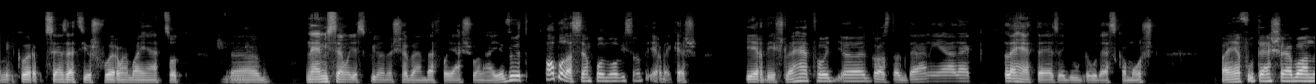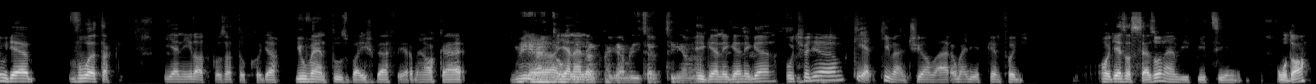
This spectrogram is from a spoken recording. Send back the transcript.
amikor szenzációs formában játszott nem hiszem, hogy ez különösebben befolyásolná a jövőt. Abból a szempontból viszont érdekes kérdés lehet, hogy gazdag Dánielnek lehet-e ez egy ugródeszka most pályafutásában. Ugye voltak ilyen nyilatkozatok, hogy a Juventusba is beférne akár. Milyen uh, jelenleg... megemlített, igen. Igen, igen, igen. Úgyhogy uh, kíváncsian várom egyébként, hogy, hogy ez a szezon MVP cím oda,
